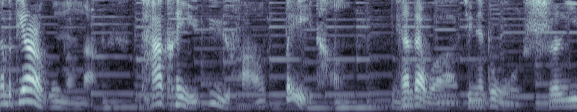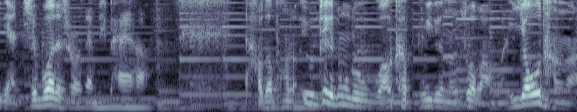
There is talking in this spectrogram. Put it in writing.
那么第二个功能呢，它可以预防背疼。你看，在我今天中午十一点直播的时候，在美拍哈，好多朋友说：“哎呦，这个动作我可不一定能做吧，我腰疼啊，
